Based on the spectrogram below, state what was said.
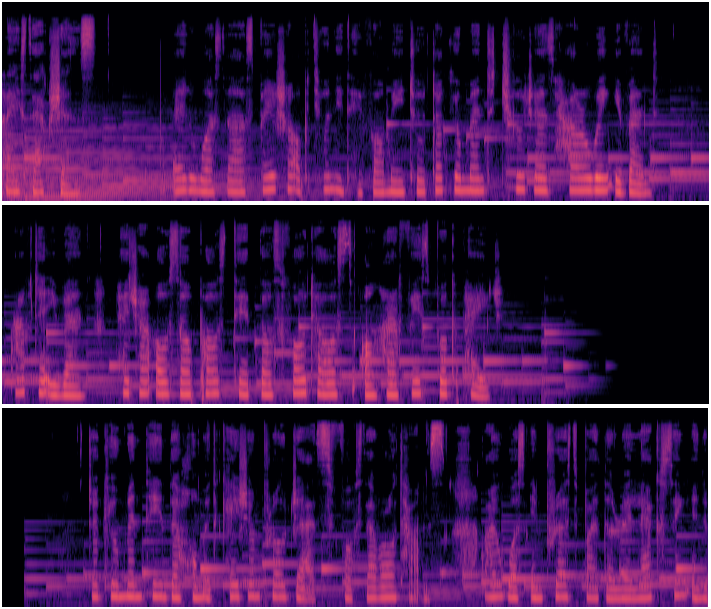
play sections. It was a special opportunity for me to document children's Halloween event. After event, Petra also posted those photos on her Facebook page. Documenting the home education projects for several times, I was impressed by the relaxing and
